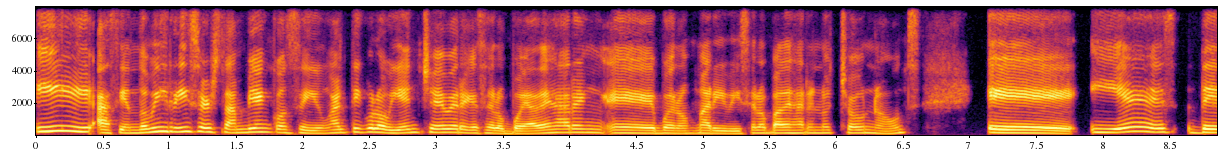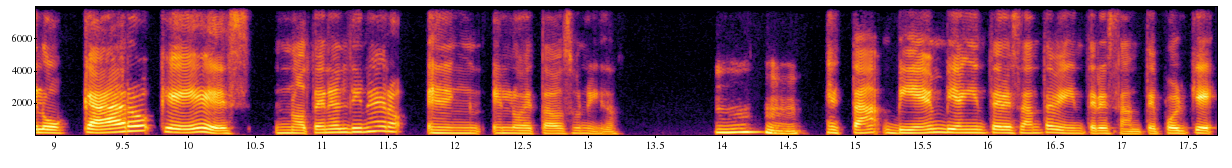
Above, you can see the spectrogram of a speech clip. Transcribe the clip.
Y haciendo mi research también conseguí un artículo bien chévere que se los voy a dejar en, eh, bueno, Mariví se los va a dejar en los show notes, eh, y es de lo caro que es no tener dinero en, en los Estados Unidos. Está bien, bien interesante, bien interesante, porque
